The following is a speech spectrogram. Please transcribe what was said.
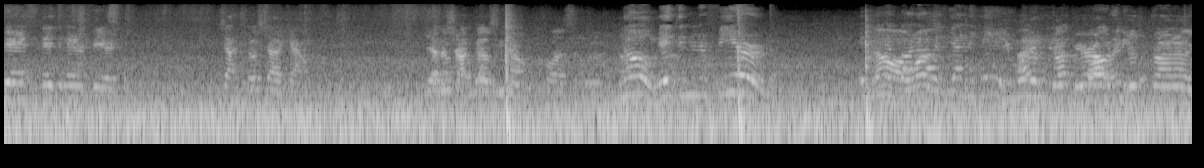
interference. Nathan interfered. Shot, no shot count. Yeah, the Okay, shot does count. Plus, No, Nathan interfered. If No, I wasn't. You would've didn't got ball I was anyway. just trying to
